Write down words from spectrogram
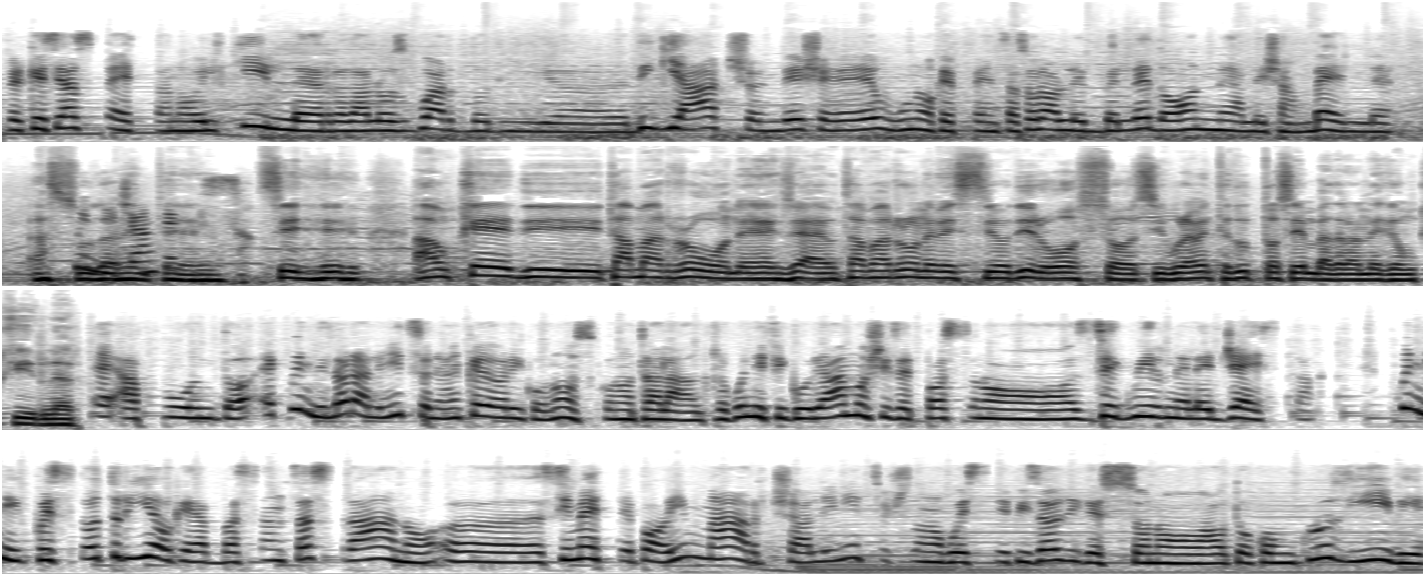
perché si aspettano il killer dallo sguardo di, uh, di ghiaccio invece è uno che pensa solo alle belle donne e alle ciambelle. Assolutamente sì, anche di tamarrone, cioè un tamarrone vestito di rosso, sicuramente tutto sembra tranne che un killer. Eh, appunto, e quindi loro all'inizio neanche lo riconoscono, tra l'altro, quindi figuriamoci se possono seguirne le gesta. Quindi questo trio che è abbastanza strano eh, si mette poi in marcia, all'inizio ci sono questi episodi che sono autoconclusivi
